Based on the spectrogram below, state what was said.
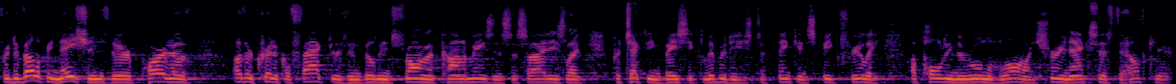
For developing nations, they're part of other critical factors in building strong economies and societies like protecting basic liberties to think and speak freely, upholding the rule of law, ensuring access to health care.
